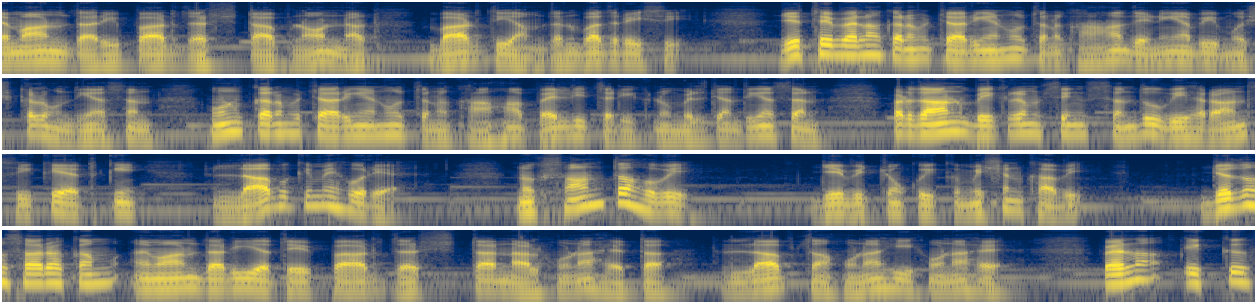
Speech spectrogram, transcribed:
ਇਮਾਨਦਾਰੀ, ਪਾਰਦਰਸ਼ਤਾ ਅਪਣਾਉਣ ਨਾਲ ਬਾਰ ਦੀ ਆਮਦਨ ਵਧ ਰਹੀ ਸੀ। ਜਿੱਥੇ ਪਹਿਲਾਂ ਕਰਮਚਾਰੀਆਂ ਨੂੰ ਤਨਖਾਹਾਂ ਦੇਣੀਆਂ ਵੀ ਮੁਸ਼ਕਲ ਹੁੰਦੀਆਂ ਸਨ, ਹੁਣ ਕਰਮਚਾਰੀਆਂ ਨੂੰ ਤਨਖਾਹਾਂ ਪਹਿਲੀ ਤਰੀਕ ਨੂੰ ਮਿਲ ਜਾਂਦੀਆਂ ਸਨ। ਪ੍ਰਧਾਨ ਬਿਕਰਮ ਸਿੰਘ ਸੰਧੂ ਵੀ ਹੈਰਾਨ ਸੀ ਕਿ ਐਤਕੀ ਲਾਭ ਕਿਵੇਂ ਹੋ ਰਿਹਾ ਹੈ? ਨੁਕਸਾਨ ਤਾਂ ਹੋਵੇ, ਜੇ ਵਿੱਚੋਂ ਕੋਈ ਕਮਿਸ਼ਨ ਖਾਵੇ। ਜਦੋਂ ਸਾਰਾ ਕੰਮ ਇਮਾਨਦਾਰੀ ਅਤੇ ਪਾਰਦਰਸ਼ਤਾ ਨਾਲ ਹੋਣਾ ਹੈ ਤਾਂ ਲਾਭ ਤਾਂ ਹੋਣਾ ਹੀ ਹੋਣਾ ਹੈ। ਪਹਿਲਾਂ ਇੱਕ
